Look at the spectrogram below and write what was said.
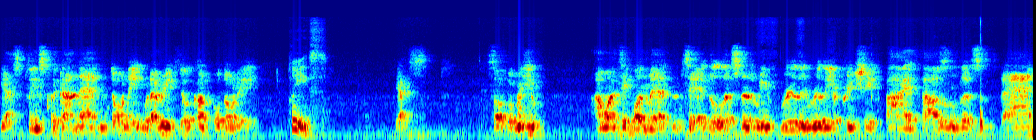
Yes, please click on that and donate whatever you feel comfortable donating. please. Yes. So, but we, I want to take one minute and say to the listeners, we really, really appreciate 5,000 listens. That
